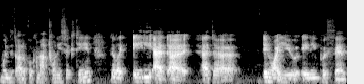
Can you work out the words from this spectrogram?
when this article come out, 2016. They're like 80 at uh, at uh, NYU. 80 percent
